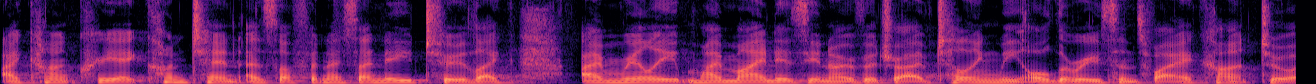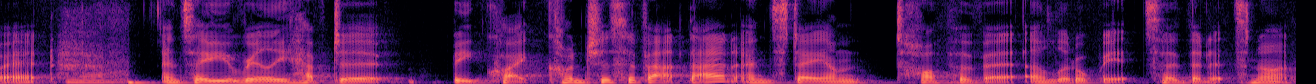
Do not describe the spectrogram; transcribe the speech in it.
I can't create content as often as I need to. Like, I'm really, my mind is in overdrive telling me all the reasons why I can't do it. And so you really have to be quite conscious about that and stay on top of it a little bit so that it's not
